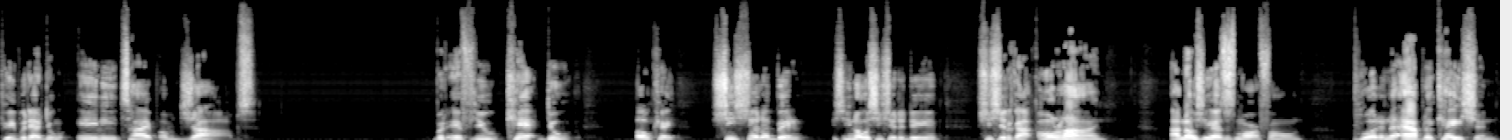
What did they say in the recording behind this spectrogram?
people that do any type of jobs. But if you can't do, okay, she should have been, you know what she should have did? She should have got online. I know she has a smartphone. Put in an application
